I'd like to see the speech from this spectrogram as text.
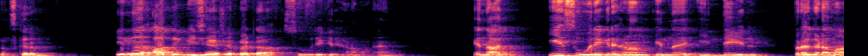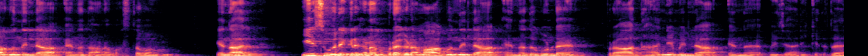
നമസ്കാരം. ഇന്ന് അതിവിശേഷപ്പെട്ട സൂര്യഗ്രഹണമാണ്. എന്നാൽ ഈ സൂര്യഗ്രഹണം ഇന്ന് ഇന്ത്യയിൽ പ്രകടമാകുന്നില്ല എന്നതാണ് വാസ്തവം. എന്നാൽ ഈ സൂര്യഗ്രഹണം പ്രകടമാകുന്നില്ല എന്നതുകൊണ്ട് പ്രാധാന്യമില്ല എന്ന് വിചാരിക്കരുത്.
